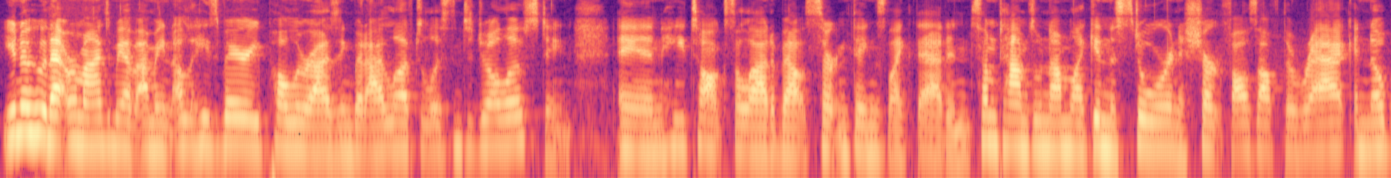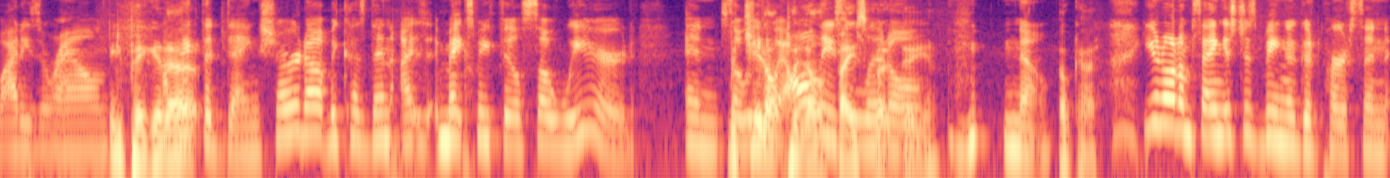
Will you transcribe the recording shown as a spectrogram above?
You know who that reminds me of? I mean, uh, he's very polarizing, but I love to listen to Joel Osteen. And he talks a lot about certain things like that. And sometimes when I'm like in the store and a shirt falls off the rack and nobody's around, You pick it I up? pick the dang shirt up because then I, it makes me feel so weird. And so But you don't anyway, put it all on these Facebook, little do you? no, Okay. you know what I'm saying? It's just being a good person.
